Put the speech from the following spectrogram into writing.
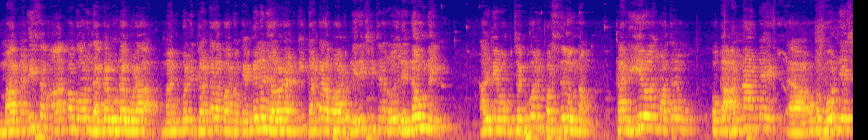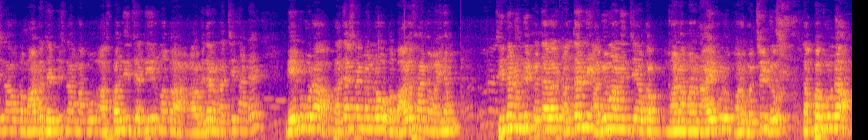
మా కనీసం ఆత్మగౌరవం దక్కకుండా కూడా మేము కొన్ని గంటల పాటు ఒక ఎమ్మెల్యేని కలవడానికి గంటల పాటు నిరీక్షించిన రోజులు ఎన్నో ఉన్నాయి. అది మేము ఒక చెప్పుకోని పరిస్థితిలో ఉన్నాం. కానీ ఈ రోజు మాత్రం ఒక అన్న అంటే ఒక ఫోన్ చేసిన ఒక మాట చెప్పించిన మాకు ఆ స్పందించే తీరు మాకు ఆ- ఆ విధానం నచ్చింది. అంటే మేము కూడా ప్రజాస్వామ్యంలో ఒక భాగస్వామ్యం అయినాం. చిన్న నుండి పెద్ద వరకు అందరినీ అభిమానించే ఒక మన మన నాయకుడు మనకు వచ్చిండు. తప్పకుండా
